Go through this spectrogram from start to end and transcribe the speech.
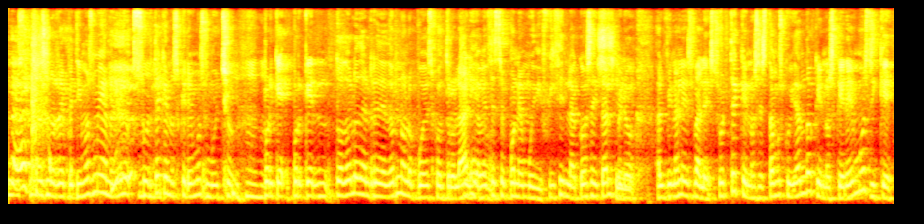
nos, nos lo repetimos muy a menudo, suerte que nos queremos mucho. Porque, porque todo lo de alrededor no lo puedes controlar y a veces se pone muy difícil la cosa y tal, Sí. pero al final es, vale, suerte que nos estamos cuidando, que nos queremos y que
